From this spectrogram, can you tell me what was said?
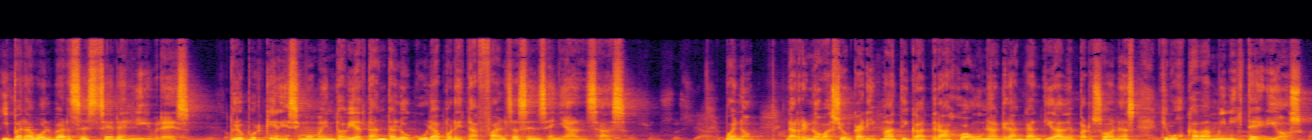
y para volverse seres libres. Pero ¿por qué en ese momento había tanta locura por estas falsas enseñanzas? Bueno, la renovación carismática atrajo a una gran cantidad de personas que buscaban ministerios.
